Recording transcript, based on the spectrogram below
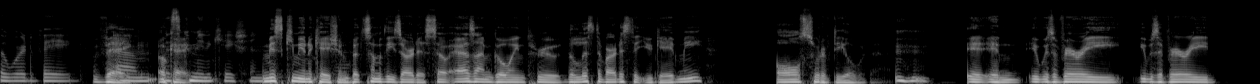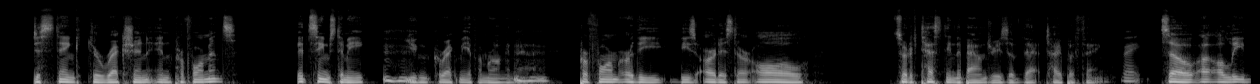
the word vague. Vague, Um, okay. Miscommunication. miscommunication Yeah. but some of these artists so as i'm going through the list of artists that you gave me all sort of deal with that hmm it, and it was a very it was a very distinct direction in performance it seems to me hmm you can correct me if i'm wrong in that hmm perform or the these artists are all sort of testing the boundaries of that type of thing Right. so uh, i'll lead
